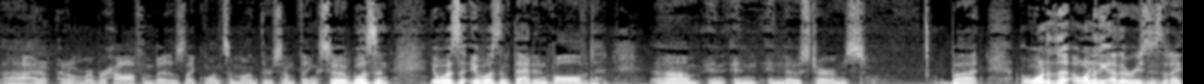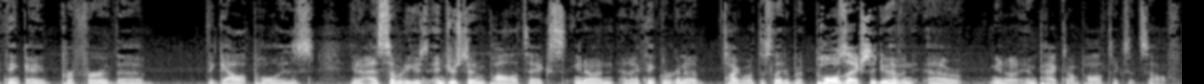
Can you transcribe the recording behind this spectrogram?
uh, I, don't, I don't remember how often, but it was like once a month or something. So it wasn't it wasn't it wasn't that involved um, in, in in those terms. But one of the one of the other reasons that I think I prefer the the Gallup poll is, you know, as somebody who's interested in politics, you know, and, and I think we're going to talk about this later, but polls actually do have an, uh, you know, impact on politics itself.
